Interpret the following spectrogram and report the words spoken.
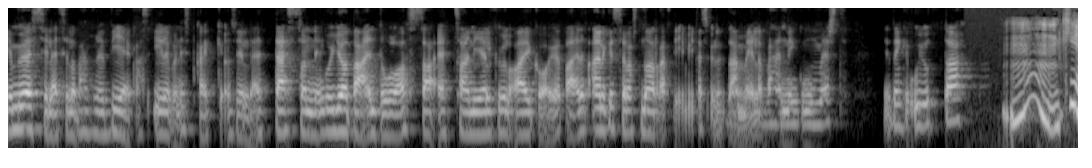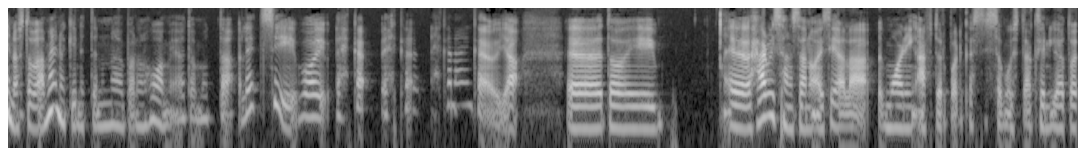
Ja myös silleen, että sillä on vähän sellainen viekas ilme, niin kaikki on silleen, että tässä on niin kuin jotain tulossa, että Daniel kyllä aikoo jotain. Että ainakin sellaista narratiivia tässä yritetään meillä vähän niin kuin mun mielestä jotenkin ujuttaa. Mm, kiinnostavaa. Mä en ole kiinnittänyt noin paljon huomiota, mutta let's see. Voi, ehkä, ehkä, ehkä näin käy. Ja ö, toi Harrishan sanoi siellä Morning After podcastissa muistaakseni jo to,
